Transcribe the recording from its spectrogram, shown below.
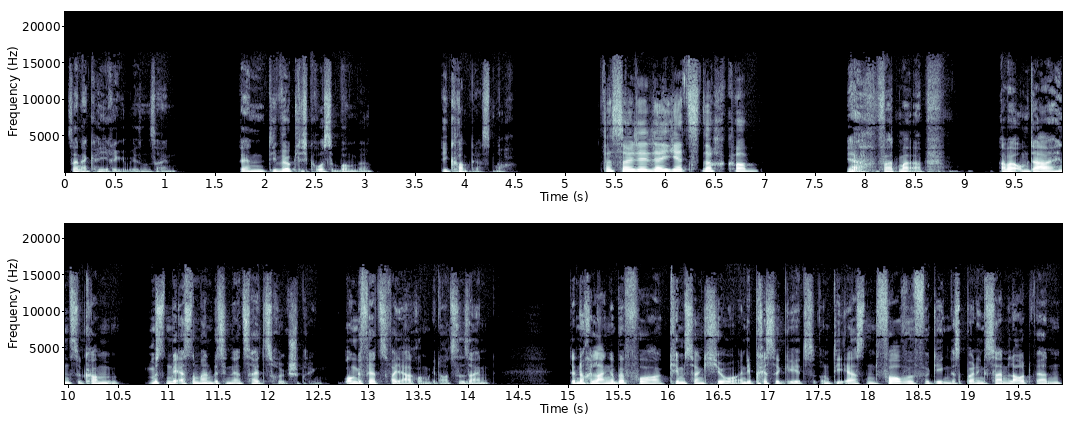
seiner Karriere gewesen sein. Denn die wirklich große Bombe, die kommt erst noch. Was soll denn da jetzt noch kommen? Ja, wart mal ab. Aber um da hinzukommen, müssen wir erst noch mal ein bisschen in der Zeit zurückspringen. Ungefähr zwei Jahre, um genau zu sein. Denn noch lange bevor Kim Sang-kyo an die Presse geht und die ersten Vorwürfe gegen das Burning Sun laut werden,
